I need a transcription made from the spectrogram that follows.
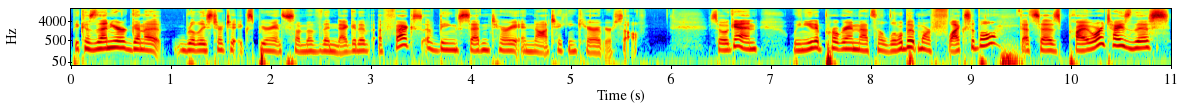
because then you're to really start to experience some of the negative effects of being sedentary and not taking care of yourself. So, again, we need a program that's a little bit more flexible that says prioritize this,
